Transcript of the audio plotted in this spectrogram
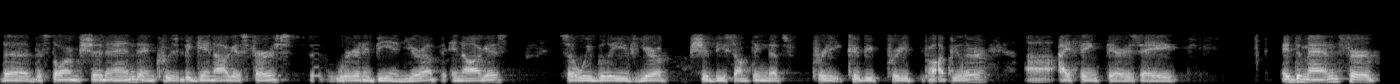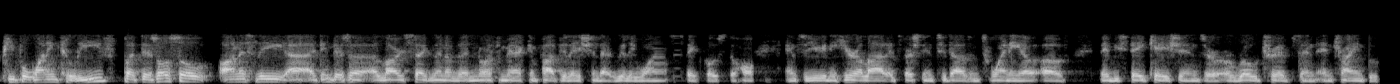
The the storm should end and cruise begin August 1st. We're going to be in Europe in August, so we believe Europe should be something that's pretty could be pretty popular. Uh, I think there's a a demand for people wanting to leave, but there's also, honestly, uh, I think there's a, a, large segment of the North American population that really wants to stay close to home. And so you're going to hear a lot, especially in 2020, of, of maybe staycations or, or, road trips and, and trying to,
